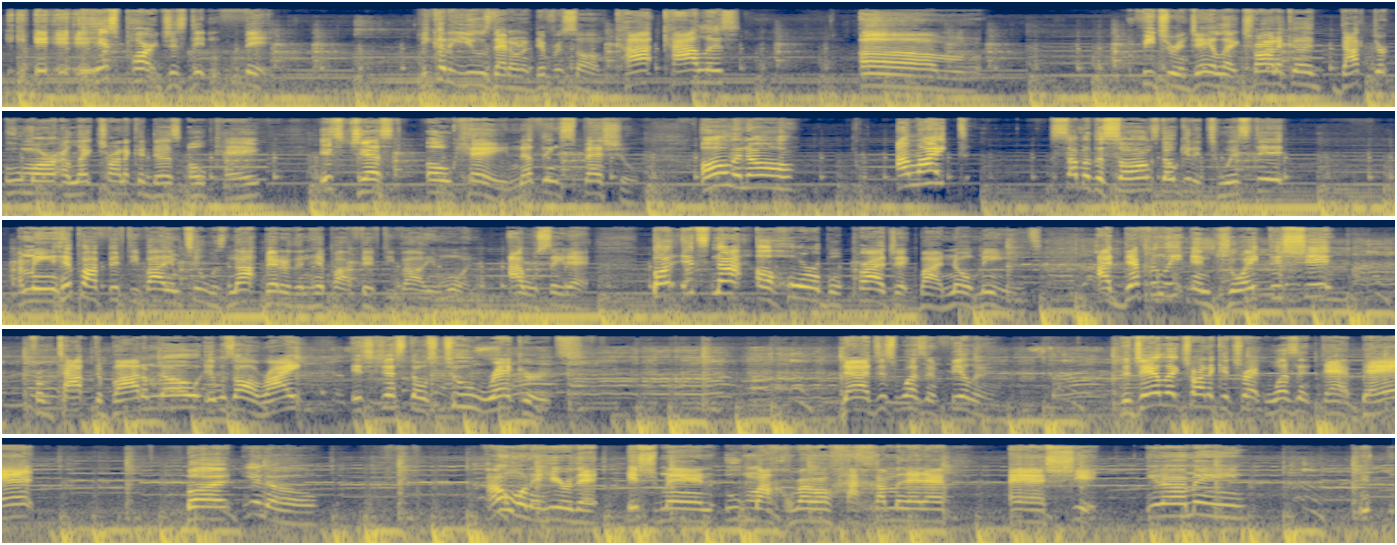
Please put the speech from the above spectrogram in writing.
It, it, it, his part just didn't fit. He could have used that on a different song. Callous, um, featuring Jay Electronica. Dr. Umar Electronica does okay. It's just okay. Nothing special. All in all, I liked some of the songs. Don't get it twisted. I mean, Hip Hop 50 Volume 2 was not better than Hip Hop 50 Volume 1. I will say that. But it's not a horrible project by no means. I definitely enjoyed this shit from top to bottom, though. It was alright. It's just those two records that I just wasn't feeling. The Jay Electronica track wasn't that bad, but you know, I don't want to hear that Ishman Umar ass shit. You know what I mean?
